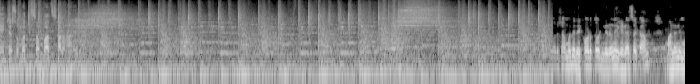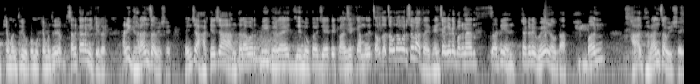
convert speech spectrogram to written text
यांच्यासोबत संवाद साधणार आहेत. वर्षामध्ये रेकॉर्डतोड निर्णय घेण्याचं काम माननीय मुख्यमंत्री उपमुख्यमंत्री सरकारने केलं. आणि घरांचा विषय. यांच्या हाकेच्या अंतरावरती घर आहेत जे लोक जे आहेत ते ट्रान्झिट कॅम्पमध्ये चौदा चौदा वर्ष राहत आहेत. यांच्याकडे बघण्यासाठी यांच्याकडे वेळ नव्हता. पण हा घरांचा विषय.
